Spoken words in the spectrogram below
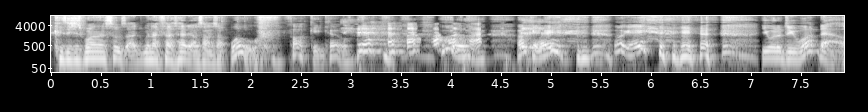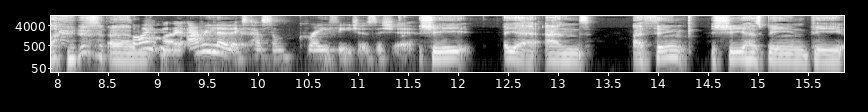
because it's just one of those songs. That, when I first heard it, I was like, I was like "Whoa, fucking hell!" Oh, okay, okay. you want to do what now? Um, Side note, Ari Lennox has some great features this year. she yeah and i think she has been the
